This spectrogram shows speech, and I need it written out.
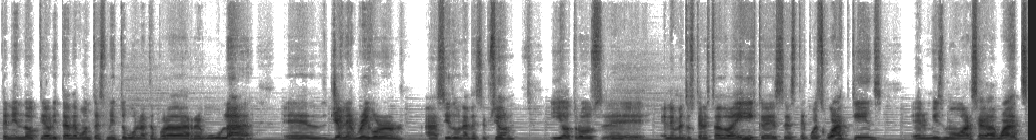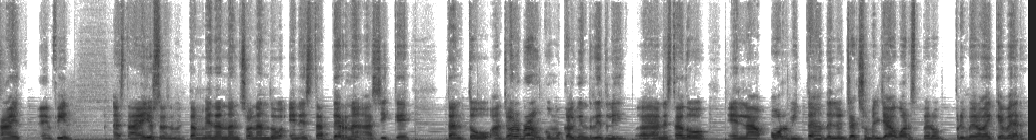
teniendo que ahorita Devonta Smith tuvo una temporada regular eh, Jalen Rigor ha sido una decepción y otros elementos que han estado ahí que es este Quest Watkins el mismo Arcega Whiteside en fin hasta ellos también andan sonando en esta terna, así que tanto Antonio Brown como Calvin Ridley eh, han estado en la órbita de los Jacksonville Jaguars, pero primero hay que ver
